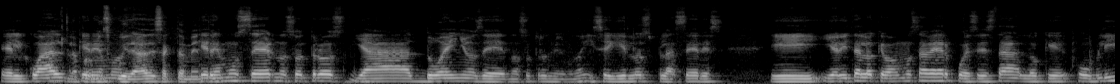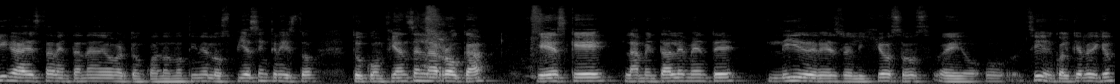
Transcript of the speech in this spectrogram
el cual la queremos, exactamente. queremos ser nosotros ya dueños de nosotros mismos, ¿no? Y seguir los placeres. Y, y ahorita lo que vamos a ver, pues esta, lo que obliga a esta ventana de Overton cuando no tienes los pies en Cristo, tu confianza en la roca, es que lamentablemente líderes religiosos, eh, o, sí, en cualquier religión,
